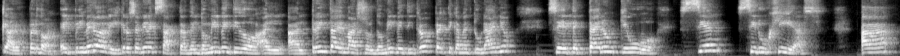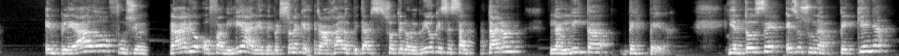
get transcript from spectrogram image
claro, perdón, el primero de abril, quiero ser bien exacta, del 2022 al, al 30 de marzo del 2023, prácticamente un año, se detectaron que hubo 100 cirugías a empleados, funcionarios o familiares de personas que trabajaban en el Hospital Sotero del Río que se saltaron las listas de espera. Y entonces eso es una pequeña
